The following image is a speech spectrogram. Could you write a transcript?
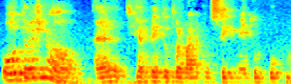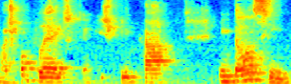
Outras não, né? De repente eu trabalho com um segmento um pouco mais complexo, tenho que explicar. Então, assim,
